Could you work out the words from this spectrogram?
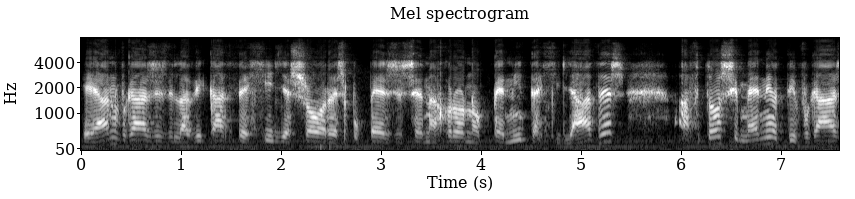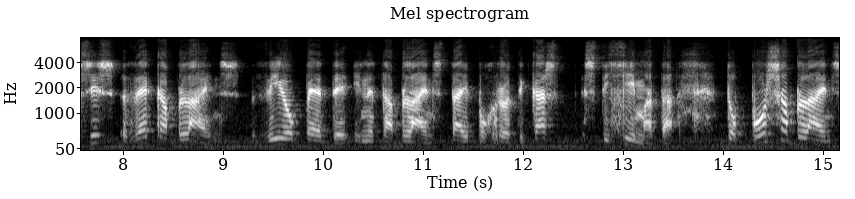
Εάν βγάζεις δηλαδή κάθε χίλιες ώρες που παίζεις ένα χρόνο 50.000, αυτό σημαίνει ότι βγάζεις 10 blinds. 2-5 είναι τα blinds, τα υποχρεωτικά στοιχήματα. Το πόσα blinds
